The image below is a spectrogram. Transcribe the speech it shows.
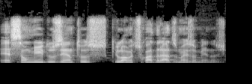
é, são 1.200 quilômetros quadrados, mais ou menos.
